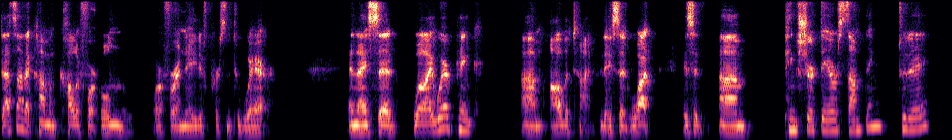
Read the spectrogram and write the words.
that's not a common color for L'nu or for a native person to wear. And I said, well, I wear pink um, all the time. They said, what is it? Um, pink shirt day or something today?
